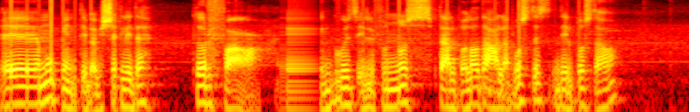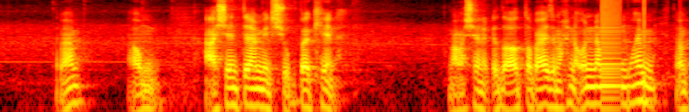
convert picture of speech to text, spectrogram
آه، ممكن تبقى بالشكل ده ترفع آه، الجزء اللي في النص بتاع البلاطة على posts. دي ال post أهو. تمام؟ أو عشان تعمل شباك هنا. عشان الاضاءه الطبيعية زي ما إحنا قلنا مهم. تمام.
